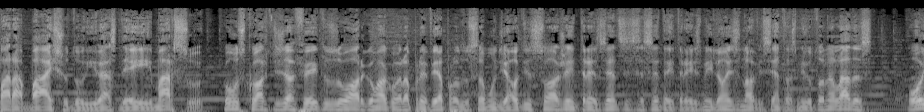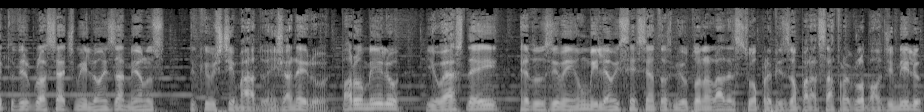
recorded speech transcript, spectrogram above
para baixo do USDA em março. Com os cortes já feitos, o órgão agora prevê a produção mundial de soja em 363 milhões e 900 mil toneladas, 8,7 milhões a menos do que o estimado em janeiro. Para o milho, o USDA reduziu em 1 milhão e 600 mil toneladas sua previsão para a safra global de milho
